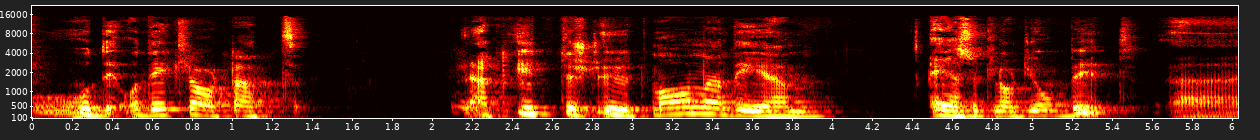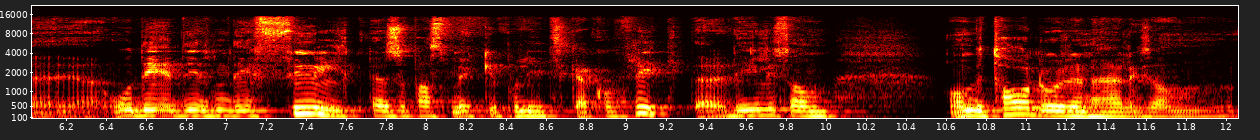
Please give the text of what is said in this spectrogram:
och det, och det är klart att, att ytterst utmana det är såklart jobbigt. Ehm, och det, det, det är fyllt med så pass mycket politiska konflikter. Det är liksom om vi tar då den här liksom,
